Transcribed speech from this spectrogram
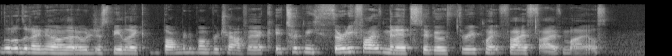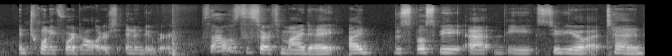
Little did I know that it would just be like bumper to bumper traffic. It took me 35 minutes to go 3.55 miles and $24 in an Uber. So that was the start to my day. I was supposed to be at the studio at 10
